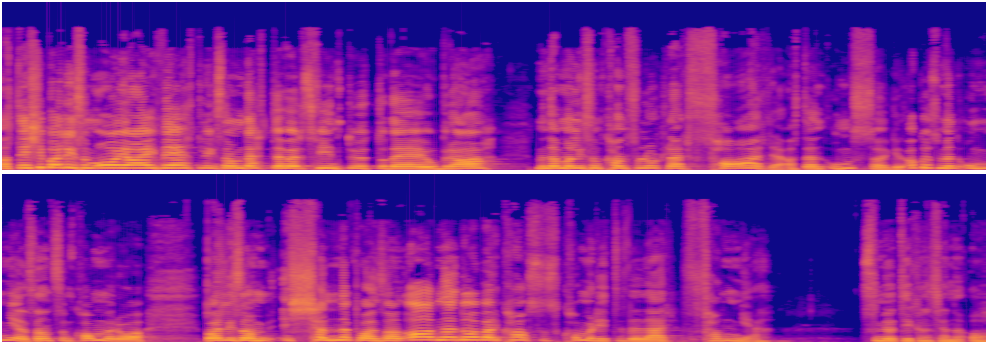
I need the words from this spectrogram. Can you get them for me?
At det ikke bare liksom, 'Å ja, jeg vet liksom, dette høres fint ut, og det er jo bra'. Men at man liksom kan få lov til å erfare at den omsorgen Akkurat som en unge sant, som kommer og bare liksom kjenner på en sånn 'Å, nå er det bare kaos', og så kommer de til det der fanget som gjør at de kan kjenne 'Å,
